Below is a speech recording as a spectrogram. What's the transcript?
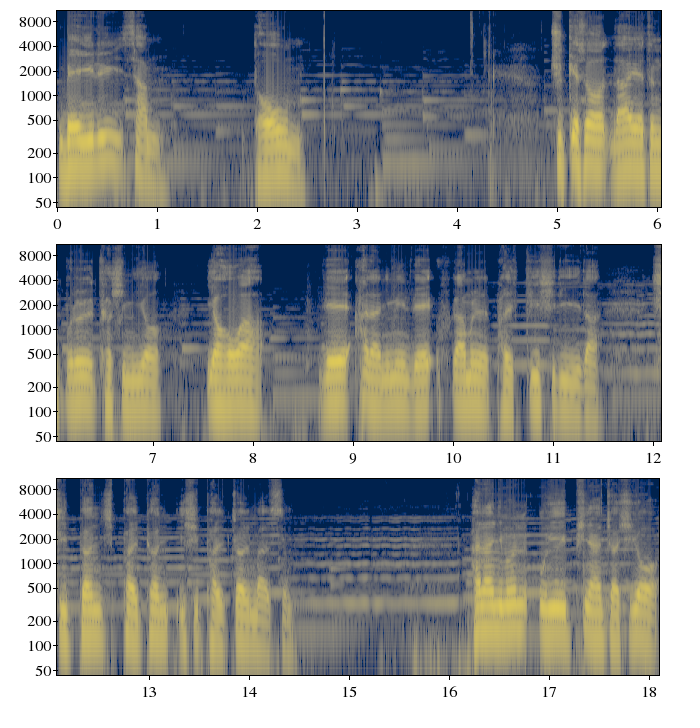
매일의 삶 도움. 주께서 나의 등불을 켜심이여 여호와 내 하나님이 내 흑암을 밝히시리이다. 시편 18편 28절 말씀. 하나님은 우리 피난처시요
